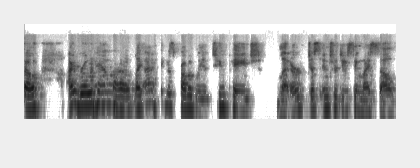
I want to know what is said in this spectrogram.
so I wrote him, uh, like I think it was probably a two-page letter, just introducing myself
